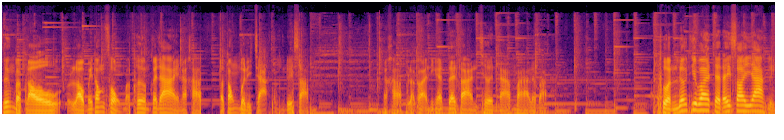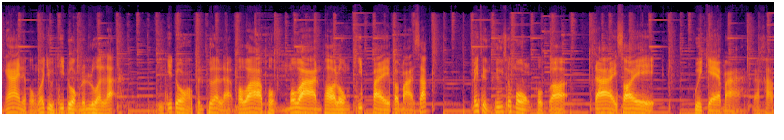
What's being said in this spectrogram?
ซึ่งแบบเราเราไม่ต้องส่งมาเพิ่มก็ได้นะครับ เราต้องบริจาคทิ้งด้วยซ้ำนะครับ แล้วก็อันนี้ก็ได้ตาลเชิญน้ำมาเลยมา ส่วนเรื่องที่ว่าจะได้สร้อยยากหรือง่ายเนี่ยผมว่าอยู่ที่ดวงล้วนๆละอยู่ที่ดวงของเพื่อนๆแล้วเพราะว่าผมเมื่อวานพอลงคลิปไปประมาณสัก ไม่ถึงครึ่งชั่วโมง ผมก็ได้สร้อยกุยแกมานะครับ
